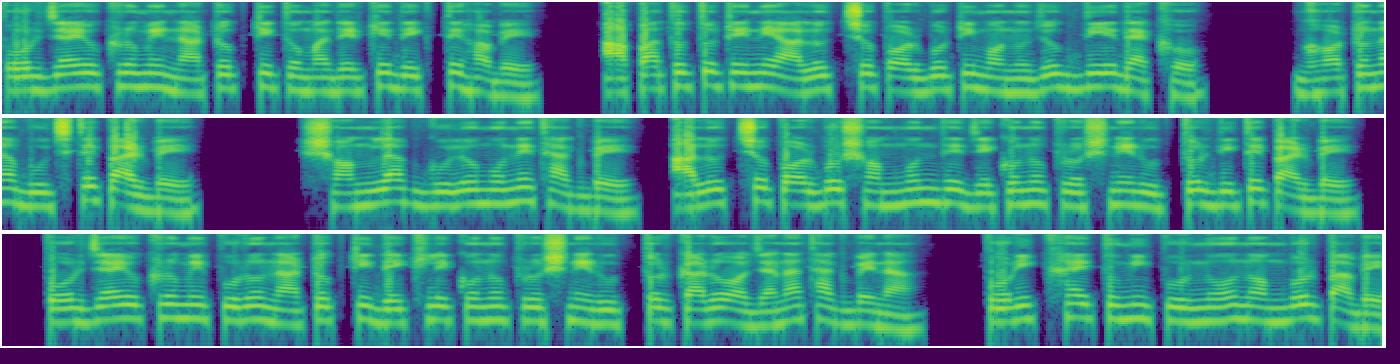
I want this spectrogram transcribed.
পর্যায়ক্রমে নাটকটি তোমাদেরকে দেখতে হবে। আপাতত টেনে আলোচ্য পর্বটি মনোযোগ দিয়ে দেখো। ঘটনা বুঝতে পারবে। সংলাপগুলো মনে থাকবে। আলোচ্য পর্ব সম্বন্ধে যে কোনো প্রশ্নের উত্তর দিতে পারবে। পর্যায়ক্রমে পুরো নাটকটি দেখলে কোনো প্রশ্নের উত্তর কারও অজানা থাকবে না। পরীক্ষায় তুমি পূর্ণ নম্বর পাবে।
